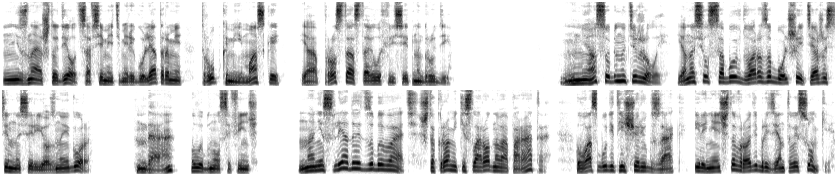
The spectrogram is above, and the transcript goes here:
Не знаю, что делать со всеми этими регуляторами, трубками и маской, я просто оставил их висеть на груди. «Не особенно тяжелый. Я носил с собой в два раза большие тяжести на серьезные горы». «Да», — улыбнулся Финч. «Но не следует забывать, что кроме кислородного аппарата у вас будет еще рюкзак или нечто вроде брезентовой сумки.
